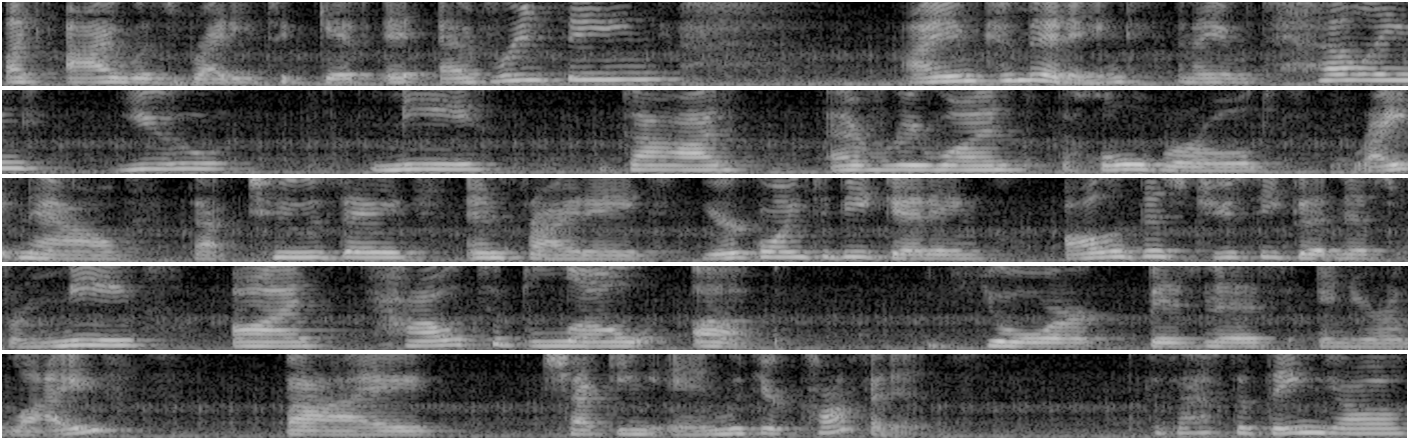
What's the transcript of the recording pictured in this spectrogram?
like I was ready to give it everything. I am committing and I am telling you me God everyone the whole world right now that Tuesday and Friday, you're going to be getting all of this juicy goodness from me on how to blow up your business and your life by checking in with your confidence. Because that's the thing, y'all.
